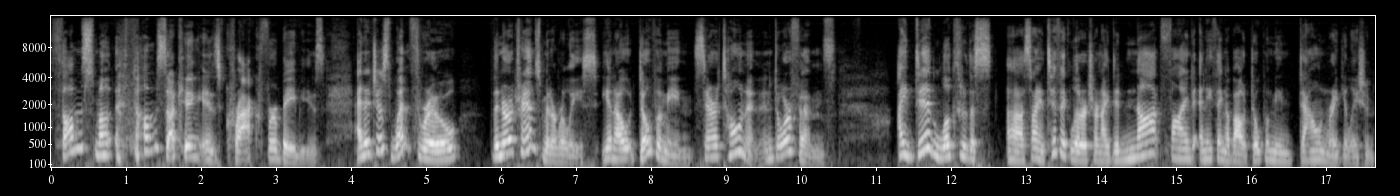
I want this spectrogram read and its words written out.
thumb thumb sucking is crack for babies. And it just went through the neurotransmitter release, you know, dopamine, serotonin, endorphins. I did look through the uh, scientific literature and I did not find anything about dopamine downregulation,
